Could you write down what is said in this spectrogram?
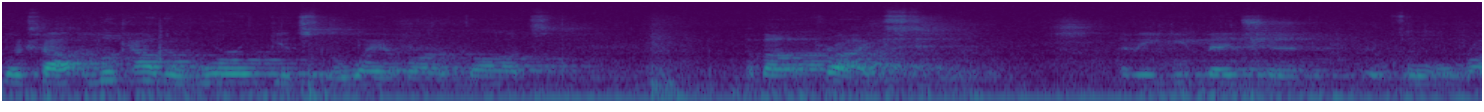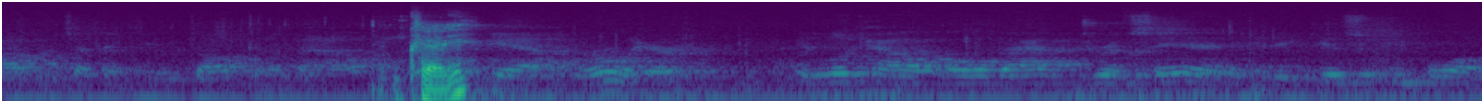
Look how look how the world gets in the way of our thoughts about Christ. I mean, you mentioned it was Oral Roberts. I think you were talking about. Okay. Yeah, earlier, and look how all that drifts in, and it gives people a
